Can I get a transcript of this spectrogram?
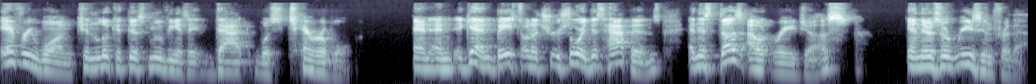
everyone can look at this movie and say, that was terrible. And and again, based on a true story, this happens, and this does outrage us, and there's a reason for that.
